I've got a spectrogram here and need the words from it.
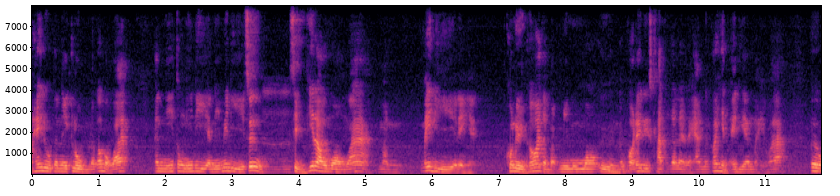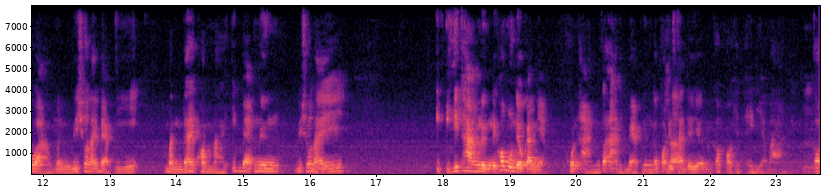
มาให้ดูกันในกลุ่ม แล้วก็บอกว่าอันนี้ตรงนี้ดีอันนี้ไม่ดี ซึ่งอืมสิ่งที่เรามองว่ามันไม่ดีอะไรเงี้ยคนอื่นเขาอาจจะแบบมีมุมมองอื่นอืมแล้วพอได้ discuss กันหลายๆอันมันก็เห็นไอเดียใหม่ว่าเออว่ะมัน visualize แบบนี้ มันได้ความหมายอีกแบบหนึ่ง visualize อีกอีกทิศทางหนึ่งในข้อมูลเดียวกันเนี่ย คนอ่านมันก็อ่านอีกแบบหนึ่งแล้วพอ discuss เยอะๆมันก็พอเห็นไอเดียบ้าง อืม ก็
